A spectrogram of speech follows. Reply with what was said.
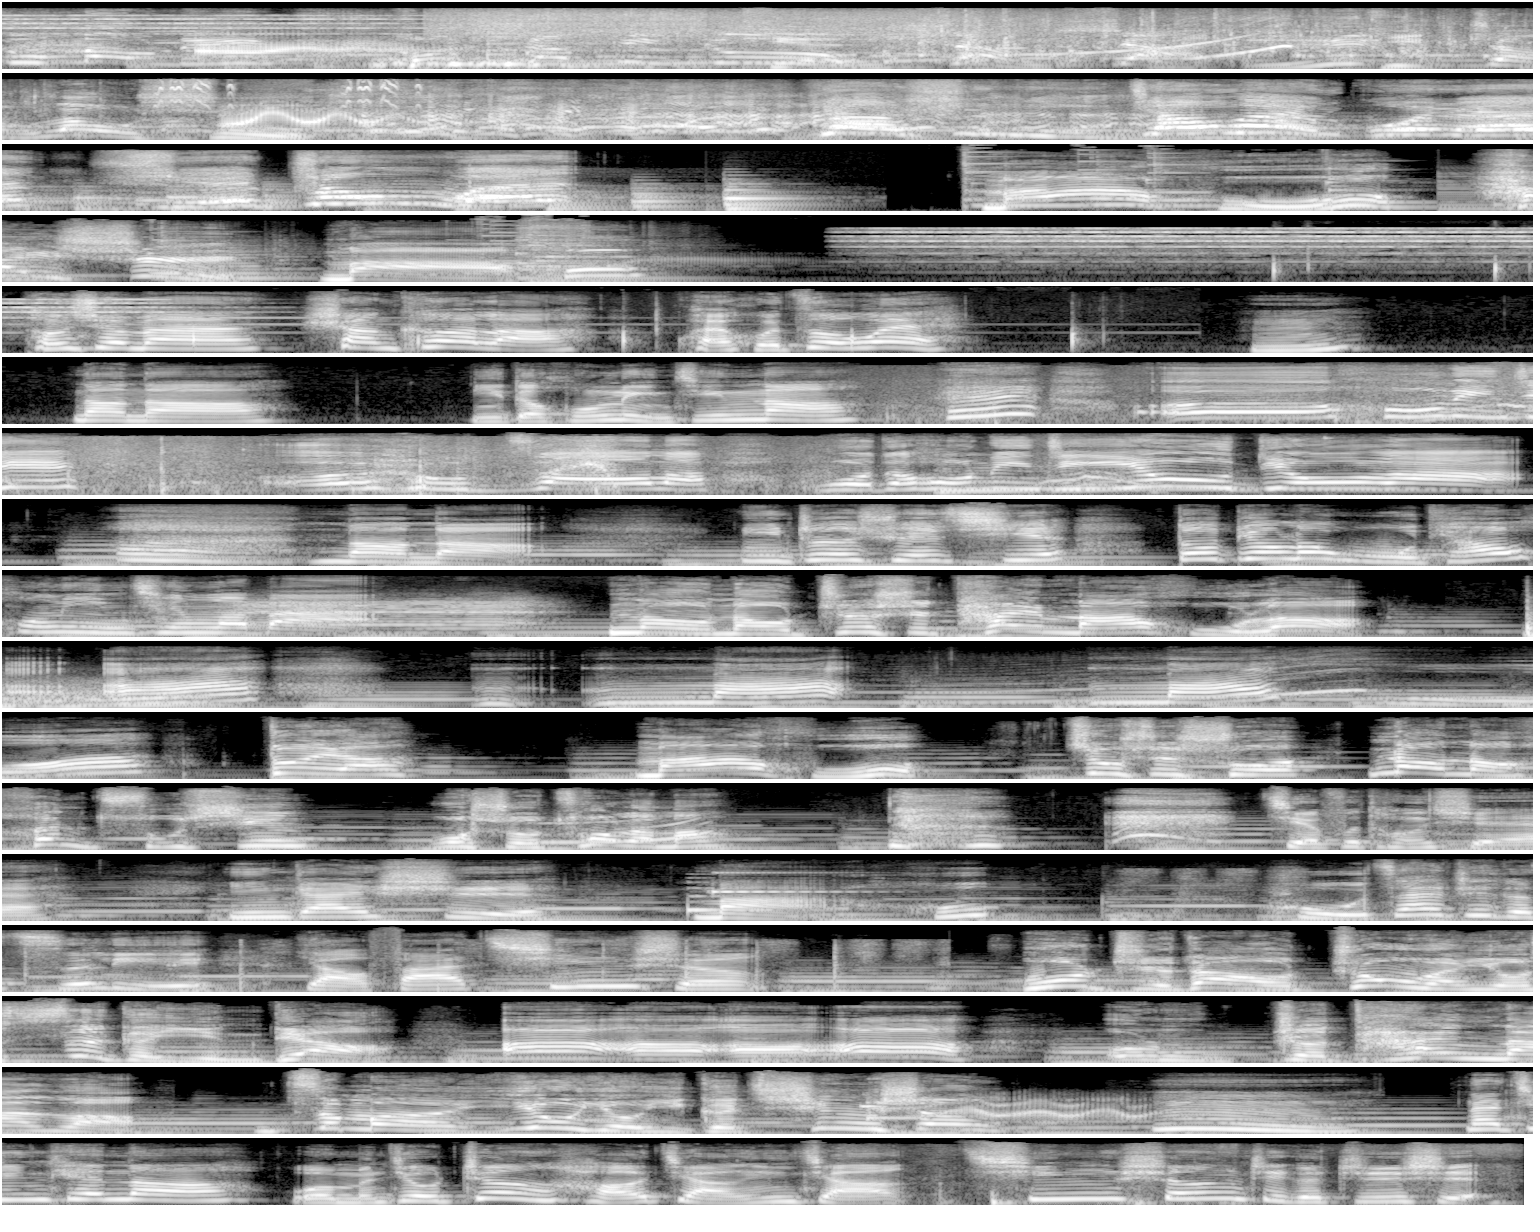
菇冒驴，红烧屁股，天上下雨，地上老鼠。要是你教外国人学中文，马虎还是马虎？同学们，上课了，快回座位。嗯，闹闹，你的红领巾呢？哎，呃，红领巾，哎呦，糟了，我的红领巾又丢了。哎，闹闹，你这学期都丢了五条红领巾了吧？闹闹真是太马虎了。啊？马马虎？对啊，马虎就是说闹闹很粗心。我说错了吗？姐夫同学，应该是。马虎，虎在这个词里要发轻声。我知道中文有四个音调，啊啊啊啊！嗯，这太难了，怎么又有一个轻声？嗯，那今天呢，我们就正好讲一讲轻声这个知识。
